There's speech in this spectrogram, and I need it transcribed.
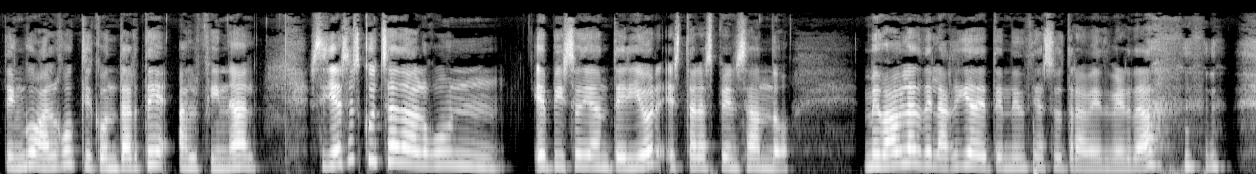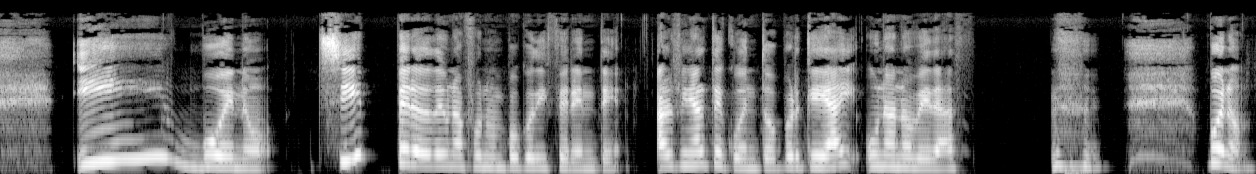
tengo algo que contarte al final. Si ya has escuchado algún episodio anterior, estarás pensando, me va a hablar de la guía de tendencias otra vez, ¿verdad? y bueno, sí, pero de una forma un poco diferente. Al final te cuento, porque hay una novedad. bueno,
